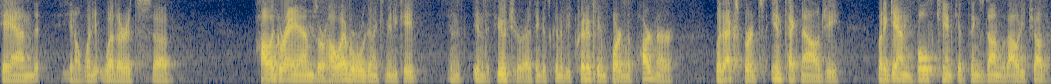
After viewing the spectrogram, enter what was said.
And, you know, whether it's uh, holograms or however we're going to communicate in, in the future. I think it's going to be critically important to partner with experts in technology. But again, both can't get things done without each other.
